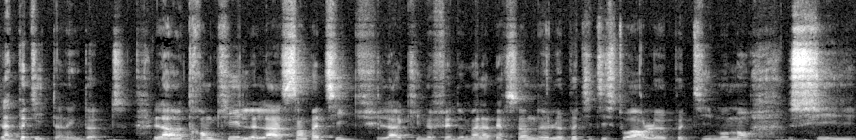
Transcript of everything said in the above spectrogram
La petite anecdote, la tranquille, la sympathique, la qui ne fait de mal à personne, le petit histoire, le petit moment. Si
